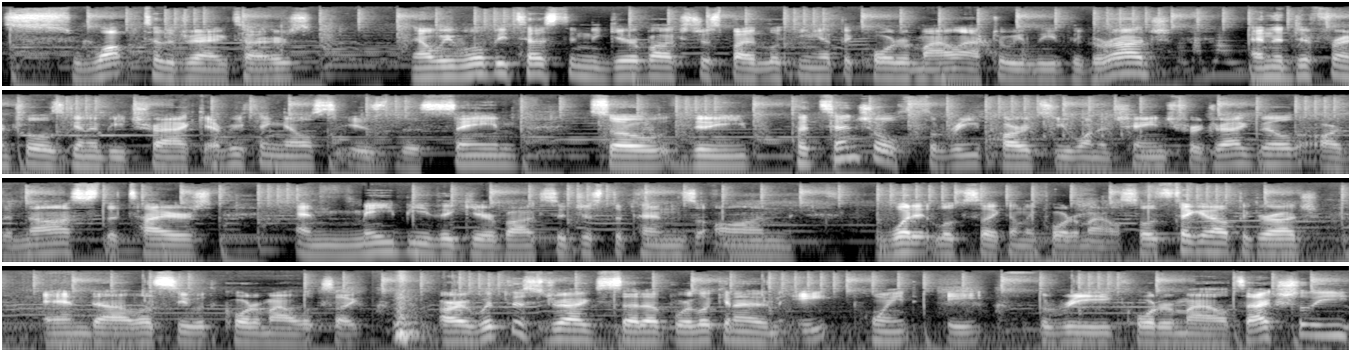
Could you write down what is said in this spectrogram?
swap to the drag tires. Now we will be testing the gearbox just by looking at the quarter mile after we leave the garage and the differential is going to be track. Everything else is the same. So the potential three parts you want to change for drag build are the NOS, the tires, and maybe the gearbox. It just depends on what it looks like on the quarter mile. So let's take it out the garage and uh, let's see what the quarter mile looks like. All right, with this drag setup, we're looking at an 8.83 quarter mile. It's actually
